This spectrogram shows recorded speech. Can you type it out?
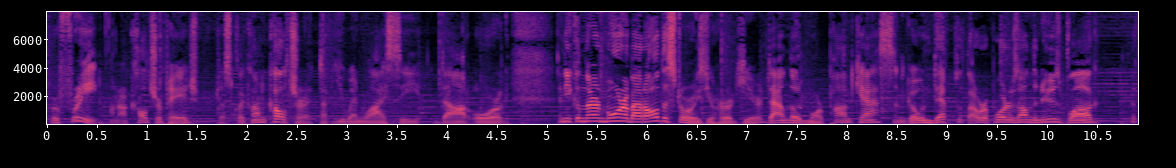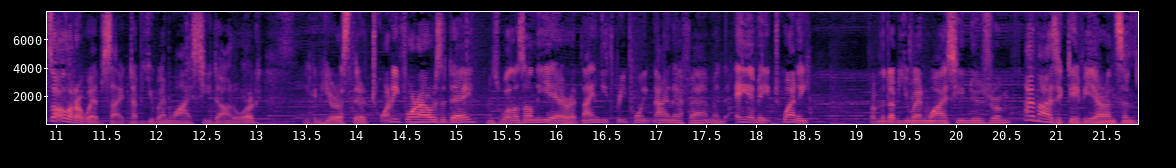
for free on our culture page. Just click on culture at wnyc.org. And you can learn more about all the stories you heard here, download more podcasts, and go in depth with our reporters on the news blog. It's all at our website, wnyc.org. You can hear us there 24 hours a day, as well as on the air at 93.9 FM and AM 820. From the WNYC Newsroom, I'm Isaac Davy Aronson.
